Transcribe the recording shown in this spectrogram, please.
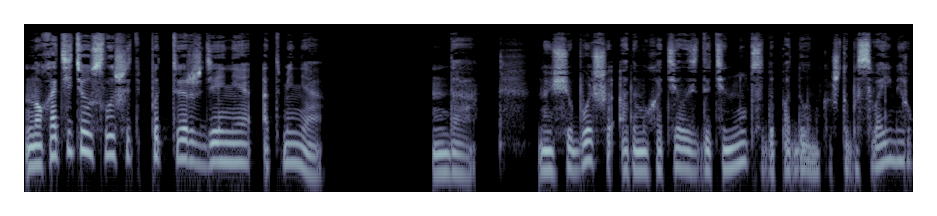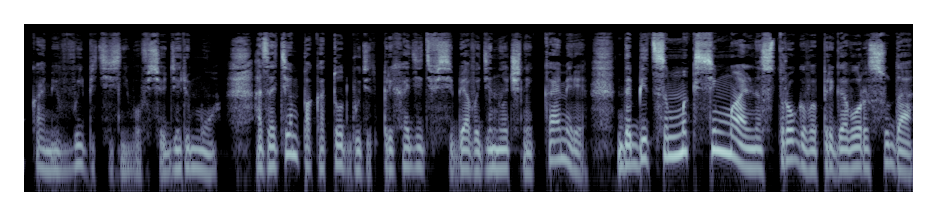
Но хотите услышать подтверждение от меня? Да, но еще больше Адаму хотелось дотянуться до подонка, чтобы своими руками выбить из него все дерьмо, а затем, пока тот будет приходить в себя в одиночной камере, добиться максимально строгого приговора суда,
